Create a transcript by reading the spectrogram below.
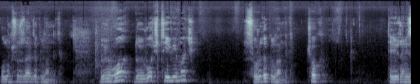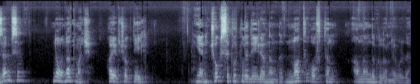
Olumsuzlarda kullandık. Do you, do you watch TV much? Soruda kullandık. Çok televizyon izler misin? No, not much. Hayır, çok değil. Yani çok sıklıkla değil anlamında. Not often anlamında kullanılıyor burada.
